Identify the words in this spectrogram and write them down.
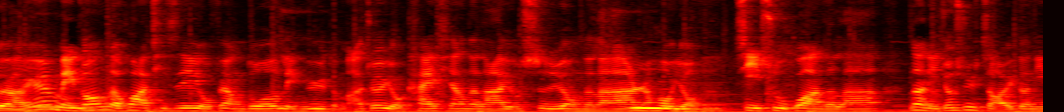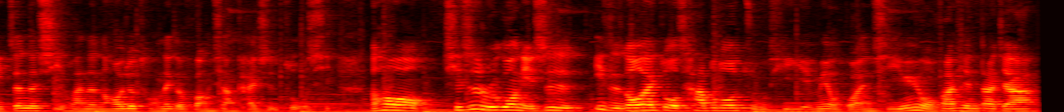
对啊，因为美妆的话，其实也有非常多领域的嘛，就是有开箱的啦，有试用的啦，然后有技术挂的啦，那你就去找一个你真的喜欢的，然后就从那个方向开始做起。然后，其实如果你是一直都在做差不多主题也没有关系，因为我发现大家。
